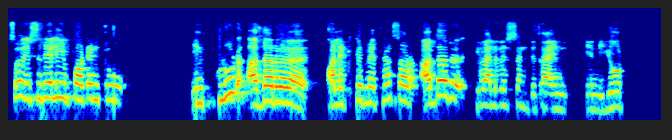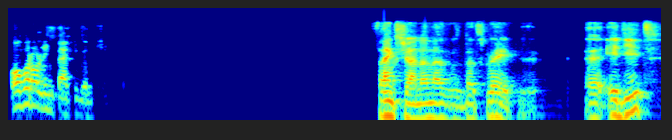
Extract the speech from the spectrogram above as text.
So it's really important to include other uh, collective methods or other evaluation design in your overall impact evaluation. Thanks john that was that's great. Uh, edith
